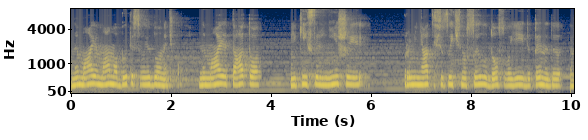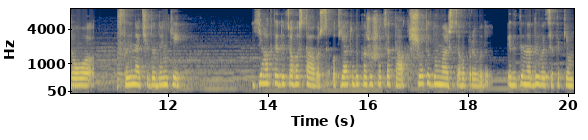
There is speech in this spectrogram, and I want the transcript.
Не має мама бити свою донечку, не має тато, який сильніший приміняти фізичну силу до своєї дитини, до, до сина чи до доньки. Як ти до цього ставишся? От я тобі кажу, що це так. Що ти думаєш з цього приводу? І дитина дивиться таким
